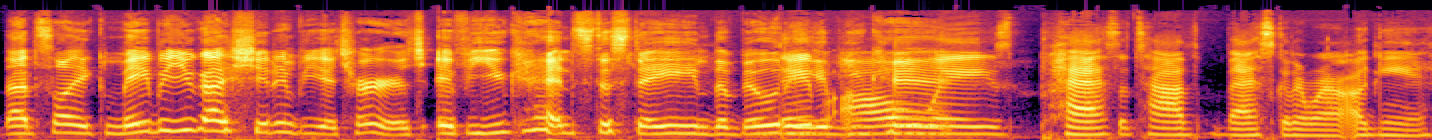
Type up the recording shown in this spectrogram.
that's like maybe you guys shouldn't be a church if you can't sustain the building. They've if you can't, always passed the tithe basket around again.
